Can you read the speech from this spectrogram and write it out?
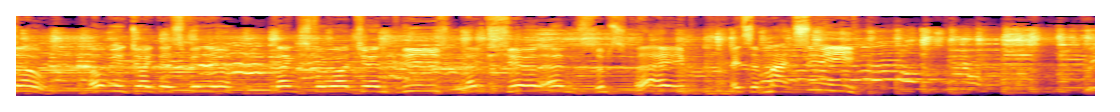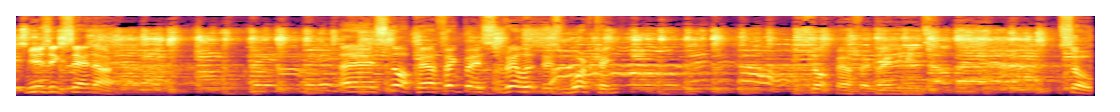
So, I hope you enjoyed this video. Thanks for watching. Please like, share and subscribe. It's a Matsui Music Centre. Uh, it's not perfect, but it's real. It's working. It's not perfect by any means. So.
